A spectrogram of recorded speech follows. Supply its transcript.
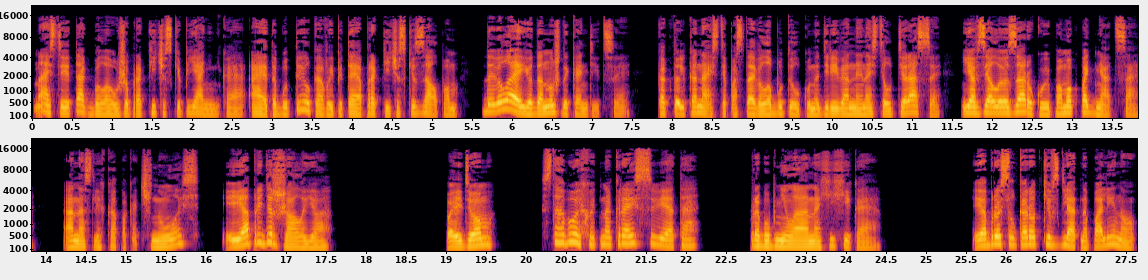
Настя и так была уже практически пьяненькая, а эта бутылка, выпитая практически залпом, довела ее до нужной кондиции. Как только Настя поставила бутылку на деревянный настил террасы, я взял ее за руку и помог подняться. Она слегка покачнулась, и я придержал ее. «Пойдем?» «С тобой хоть на край света», — пробубнила она, хихикая. Я бросил короткий взгляд на Полину,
